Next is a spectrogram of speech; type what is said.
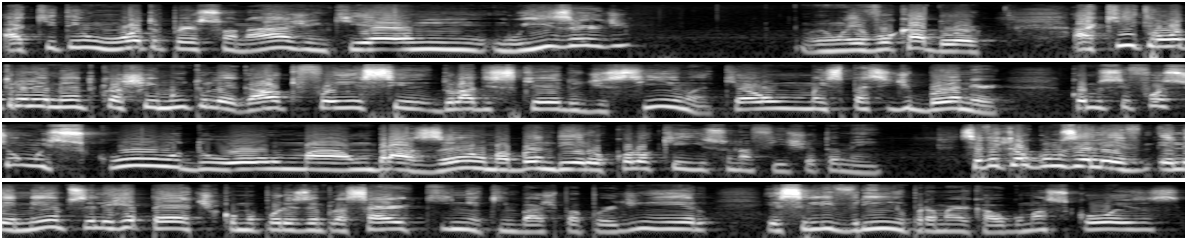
Aqui tem um outro personagem que é um wizard, um evocador. Aqui tem outro elemento que eu achei muito legal, que foi esse do lado esquerdo de cima, que é uma espécie de banner, como se fosse um escudo ou uma, um brasão, uma bandeira. Eu coloquei isso na ficha também. Você vê que alguns ele elementos ele repete, como por exemplo essa arquinha aqui embaixo para pôr dinheiro, esse livrinho para marcar algumas coisas.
